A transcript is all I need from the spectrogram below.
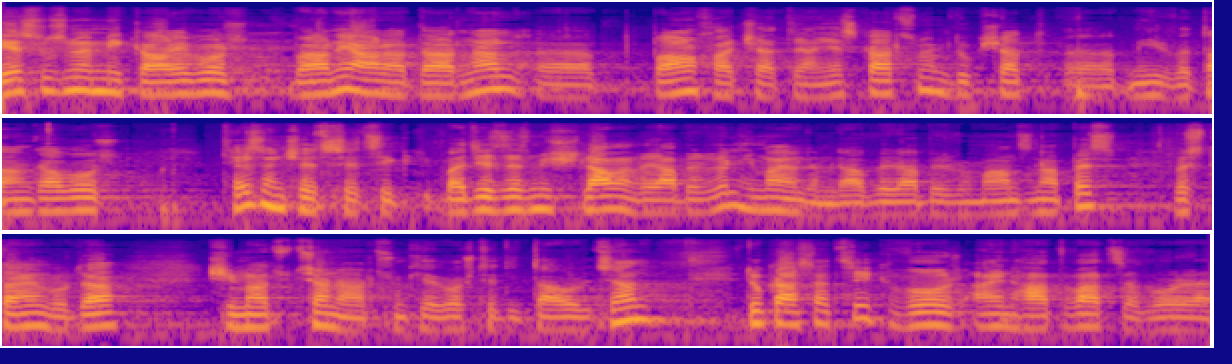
Ես ուզում եմ մի կարևոր բանի անդրադառնալ, պարոն Խաչատրյան, ես կարծում եմ դուք շատ մի վտանգավոր թեզ հնչեցրեցիք, բայց ես ձեզ միշտ լավ եմ վերաբերվել, հիմա էլ եմ լավ վերաբերվում անձնապես, վստահ եմ, որ դա չիմացության արդյունք է, ոչ թե դիտավորության։ Դուք ասացիք, որ այն հատվածը, որը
